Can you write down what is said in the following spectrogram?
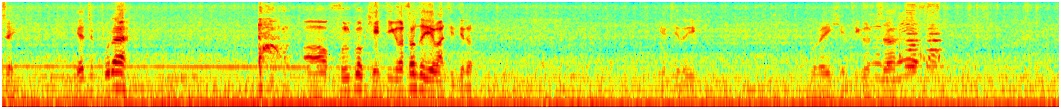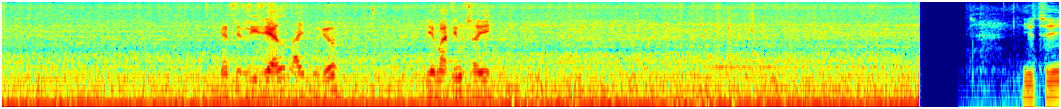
चाहिँ। यहाँ चाहिँ पुरा फुलको खेती गर्छ नि त यो माथितिर। यतिरै पुरै खेती गर्छ। यहाँ चाहिँ लिजेल आइपुग्यो। यो माथि पनि छ यी। यो चाहिँ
